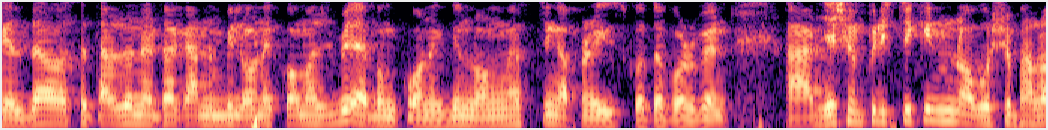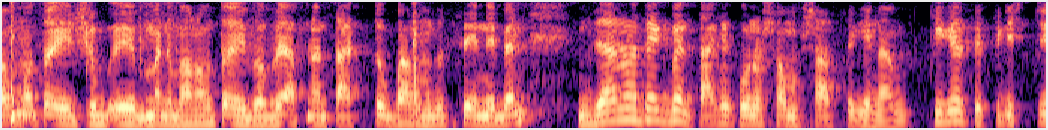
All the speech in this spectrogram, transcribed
গ্যাস দেওয়া আছে, তার জন্য এটা কারেন্ট বিল অনেক কম আসবে এবং অনেকদিন লং লাস্টিং আপনারা ইউজ করতে পারবেন। আর যে সময় ফ্রিজটি কিনবেন, অবশ্যই ভালো মতো এইসব মানে ভালো মতো এইভাবে আপনার তাক তো ভালো মতো চেয়ে নেবেন। যেন দেখবেন তাকে কোনো সমস্যা আছে কিনা, ঠিক আছে? ফ্রিজটি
